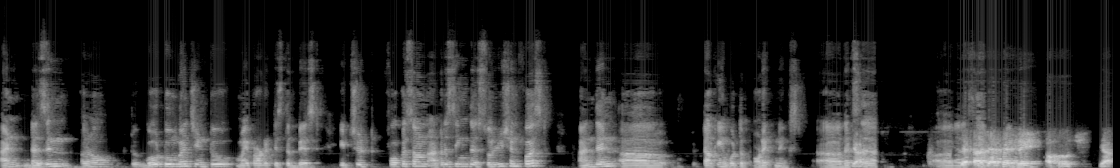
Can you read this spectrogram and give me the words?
and doesn't you know go too much into my product is the best it should focus on addressing the solution first and then uh, talking about the product next uh, that's Yeah. a uh, That- that's, uh, a- that's a great approach. Yeah.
